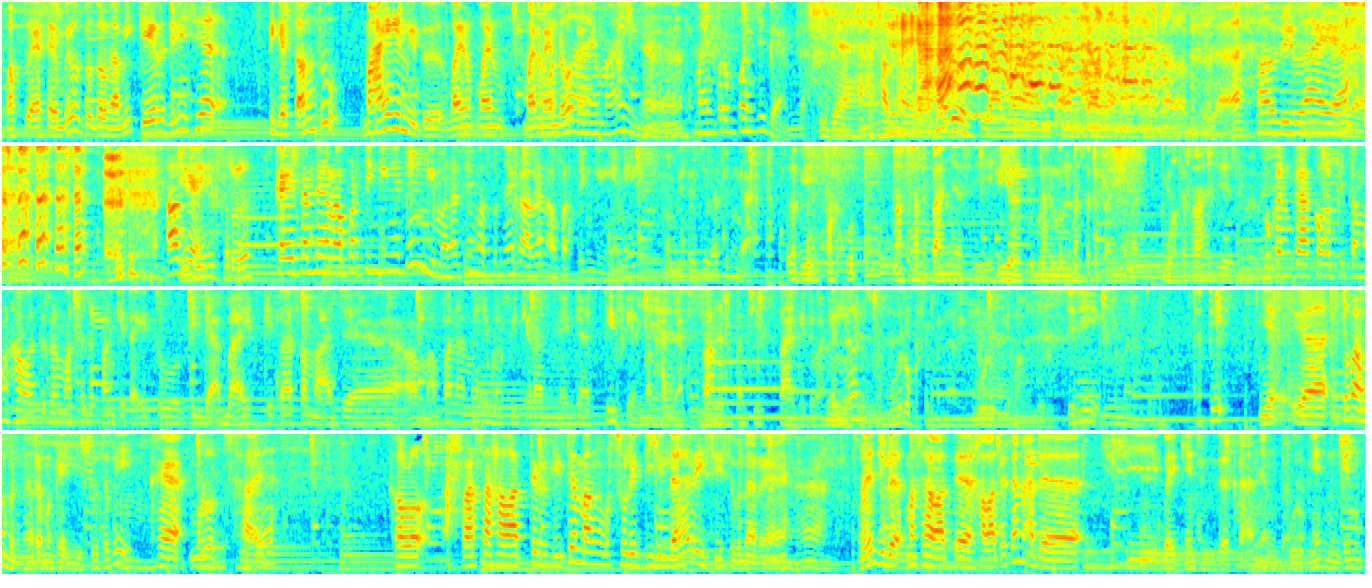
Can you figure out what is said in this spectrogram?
waktu SMP betul-betul nggak mikir jadi saya tiga tahun tuh main gitu main main main main doang main ya. Main perempuan juga enggak? tidak alhamdulillah aduh si aman kawan-kawan alhamdulillah Alhamdulillah ya. Iya. Oke. Gitu, ini seru Kaitan dengan overthinking itu gimana sih maksudnya kalian overthinking ini bisa jelasin nggak? lebih takut masa depannya sih Iya, tuh takut bener-bener. masa depannya nggak cerah aja sebenarnya Bukankah kalau kita mengkhawatirkan masa depan kita itu tidak baik, kita sama aja um, apa namanya berpikiran negatif ya Iya, terhadap sang bener. pencipta gitu kan? Bener Itu kan buruk sebenarnya. Buruk emang buruk. Jadi gimana tuh? tapi ya ya itu memang benar emang kayak gitu tapi kayak menurut saya kalau rasa khawatir gitu emang sulit dihindari sih sebenarnya. Nah, sebenarnya juga masa khawatir, eh, khawatir kan ada sisi baiknya juga kan yang buruknya mungkin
